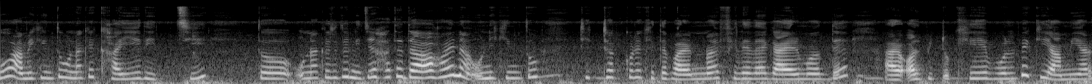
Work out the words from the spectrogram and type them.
দেখো আমি কিন্তু ওনাকে খাইয়ে দিচ্ছি। তো ওনাকে যদি নিজের হাতে দেওয়া হয় না উনি কিন্তু ঠিকঠাক করে খেতে পারেন। নয় ফেলে দেয় গায়ের মধ্যে আর অল্প একটু খেয়ে বলবে কি আমি আর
